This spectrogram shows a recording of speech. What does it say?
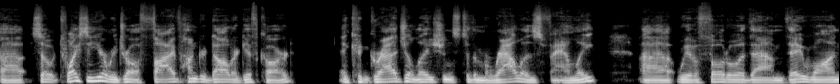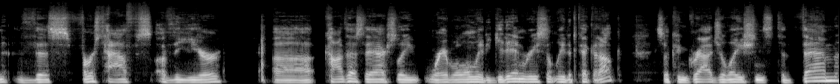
Uh, so twice a year, we draw a $500 gift card and congratulations to the Morales family. Uh, we have a photo of them. They won this first half of the year uh, contest. They actually were able only to get in recently to pick it up. So congratulations to them.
